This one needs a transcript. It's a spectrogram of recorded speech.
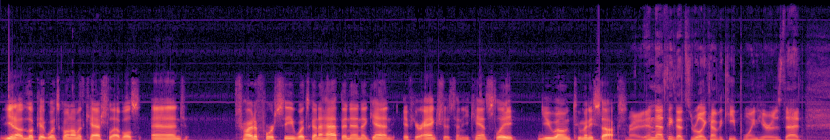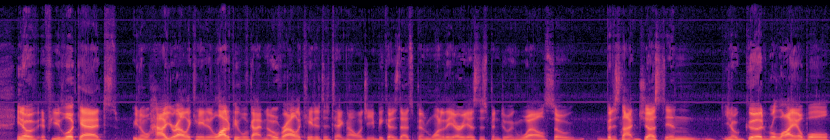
You know, look at what's going on with cash levels and try to foresee what's going to happen. And again, if you're anxious and you can't sleep, you own too many stocks. Right. And I think that's really kind of the key point here is that you know, if you look at you know how you're allocated, a lot of people have gotten over allocated to technology because that's been one of the areas that's been doing well. So, but it's not just in you know good, reliable,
